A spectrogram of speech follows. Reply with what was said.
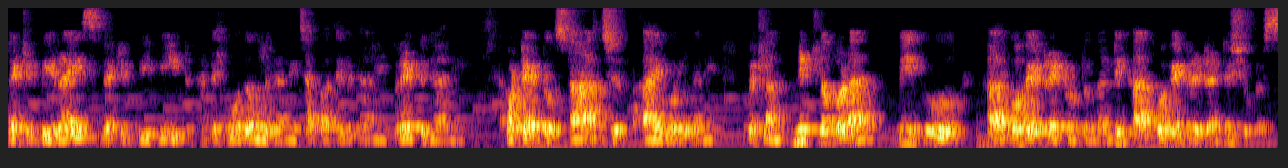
let it be rice let it be wheat అంటే గోధుమలు కానీ చపాతీలు కానీ బ్రెడ్ కానీ పొటాటో స్టార్చ్ కాయగూరలు కానీ వీటిలో అన్నిట్లో కూడా మీకు కార్బోహైడ్రేట్ ఉంటుందండి. కార్బోహైడ్రేట్ అంటే షుగర్స్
